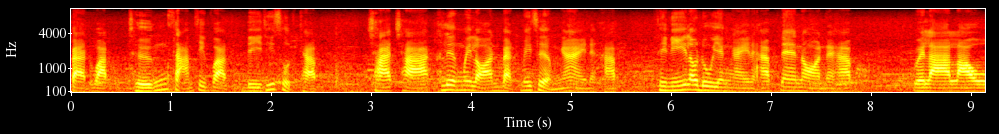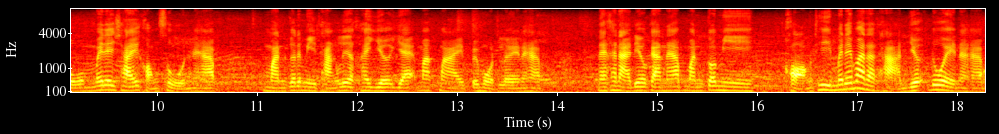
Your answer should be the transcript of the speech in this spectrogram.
18 วัตต์ถึง 30 วัตต์ดีที่สุดครับ ชาร์จช้าเครื่องไม่ร้อนแบตไม่เสื่อมง่ายนะครับ ทีนี้เราดูยังไงนะครับแน่นอนนะครับ เวลาเราไม่ได้ใช้ของศูนย์นะครับ มันก็จะมีทางเลือกให้เยอะแยะมากมายไปหมดเลยนะครับ ในขณะเดียวกันนะครับมันก็มีของที่ไม่ได้มาตรฐานเยอะด้วยนะครับ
